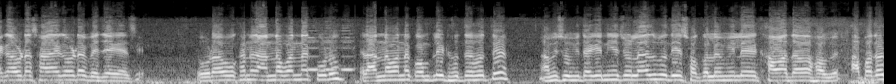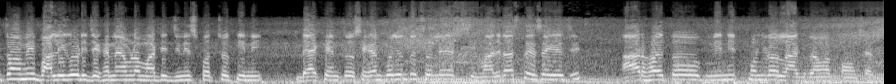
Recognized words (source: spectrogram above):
এগারোটা, সাড়ে এগারোটা বেজে গেছে। তো ওরা ওখানে রান্না বান্না করুক রান্না বান্না কমপ্লিট হতে হতে আমি সুমিতাকে নিয়ে চলে আসব, দিয়ে সকলে মিলে খাওয়া দাওয়া হবে। আপাতত আমি বালিগড়ি, যেখানে আমরা মাটির জিনিসপত্র কিনি, দেখেন তো, সেখান পর্যন্ত চলে এসেছি। মাঝ রাস্তায় এসে গেছি, আর হয়তো মিনিট পনেরো লাগবে আমার পৌঁছাতে।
